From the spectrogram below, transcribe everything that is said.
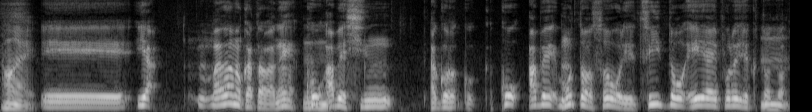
はい。えー、いやまだの方はね、こう安倍新あここ安倍元総理追悼 AI プロジェクトと、うん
